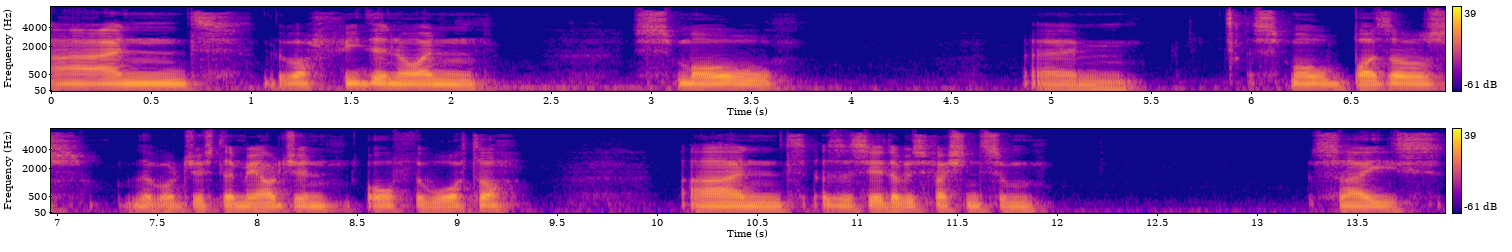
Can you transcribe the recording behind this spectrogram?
and they were feeding on small um, small buzzers that were just emerging off the water and as I said I was fishing some size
